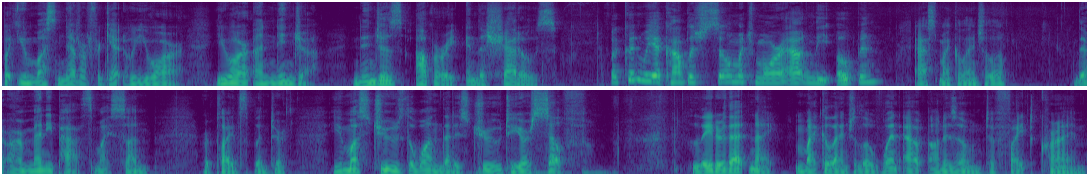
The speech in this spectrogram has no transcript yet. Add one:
but you must never forget who you are. You are a ninja. Ninjas operate in the shadows. But couldn't we accomplish so much more out in the open? asked Michelangelo. There are many paths, my son, replied Splinter. You must choose the one that is true to yourself. Later that night, Michelangelo went out on his own to fight crime.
